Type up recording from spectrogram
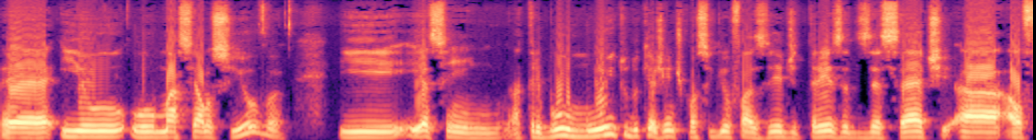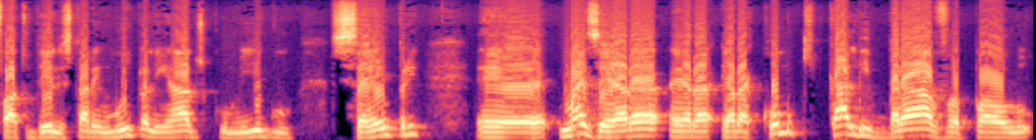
é, e o, o, Marcelo Silva, e, e, assim, atribuo muito do que a gente conseguiu fazer de 13 a 17 a, ao fato deles estarem muito alinhados comigo sempre, é, mas era, era, era como que calibrava, Paulo,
